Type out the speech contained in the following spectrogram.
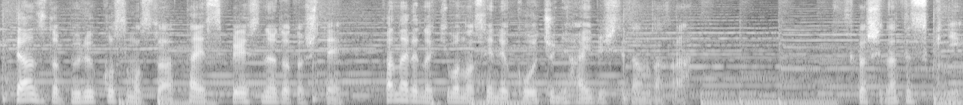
ティターンズとブルーコスモスは対スペースヌードとして、かなりの規模の戦力を宇宙に配備してたのだから。しかしなぜ月に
